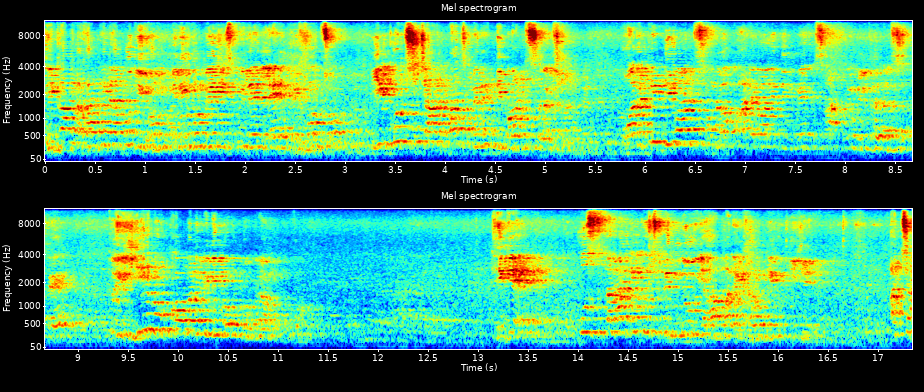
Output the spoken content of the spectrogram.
ठेका प्रथा की लागू दी हो मिनिमम वेज मिले लैंड रिफॉर्म्स हो ये कुछ चार पाँच मेरे डिमांड्स डिमांड्स हम लोग आने वाले दिन में साथ में मिलकर रख सकते हैं। तो ये वो कॉमन मिनिमम प्रोग्राम होगा ठीक है? तो उस तरह के कुछ बिंदु यहाँ पर रेखांकित कीजिए। अच्छा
